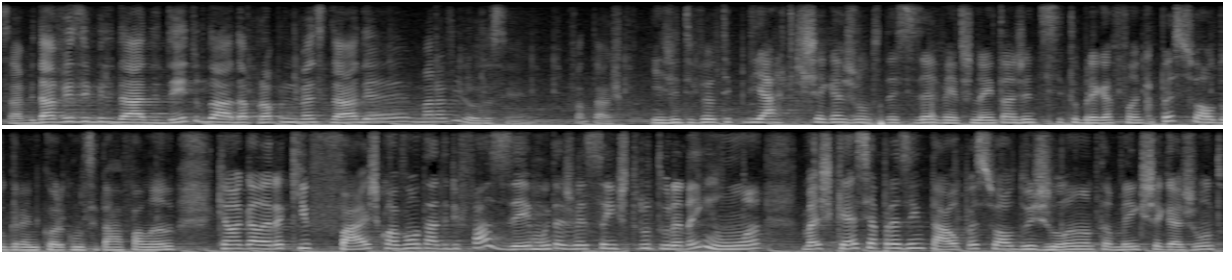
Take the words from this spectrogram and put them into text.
sabe? Dar visibilidade dentro da, da própria universidade é maravilhoso, assim. Fantástico. E a gente vê o tipo de arte que chega junto desses eventos, né? Então a gente cita o Brega Funk, o pessoal do Grande Core, como você estava falando, que é uma galera que faz com a vontade de fazer, muitas vezes sem estrutura nenhuma, mas quer se apresentar. O pessoal do Slam também que chega junto.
